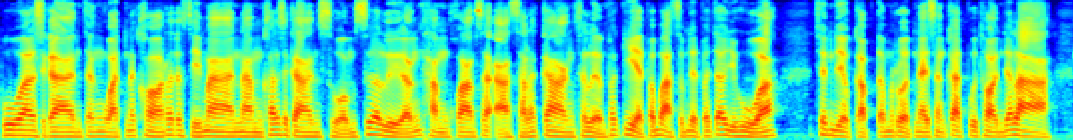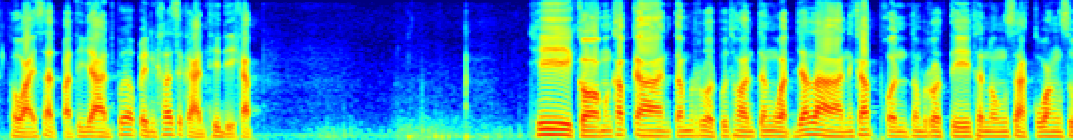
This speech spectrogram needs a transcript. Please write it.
ผู้ว่าราชการจังหวัดนครราชสีมานำข้าราชการสวมเสื้อเหลืองทำความสะอาดสารกลางเฉลิมพระเกียรติพระบาทสมเด็จพระเจ้าอยู่หัว เช่นเดียวกับตำรวจในสังกัดภูธรยะลา ถวายสัตย์ปฏิญาณเพื่อเป็นข้าราชการที่ดีครับ ที่กองบังคับการตำรวจภูธรจังหวัดยะลานะครับพลตำรวจตีธนงศักดิ์วังสุ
